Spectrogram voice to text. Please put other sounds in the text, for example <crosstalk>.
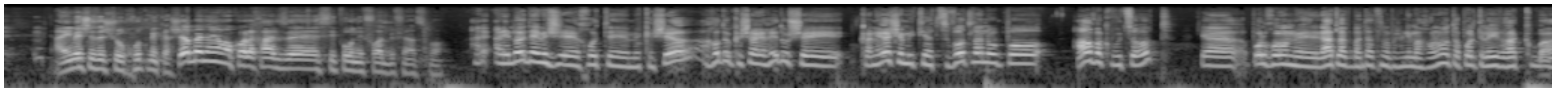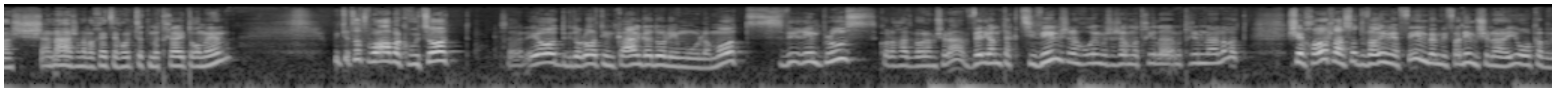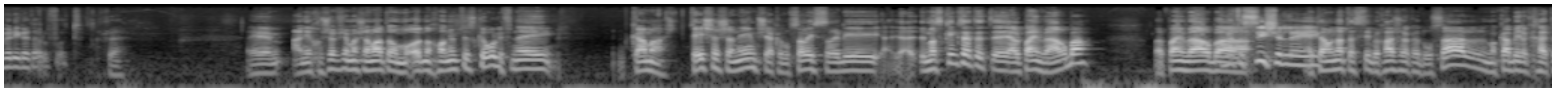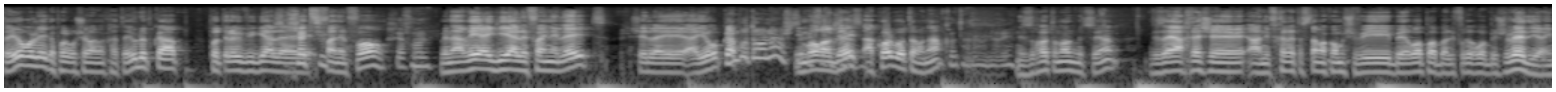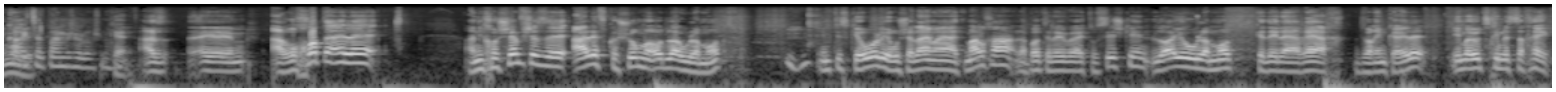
האם יש איזשהו חוט מקשר ביניהם, או כל אחד זה סיפור נפרד בפני עצמו? אני- לא יודע אם יש אה, חוט אה, מקשר. החוט המקשר היחיד הוא שכנראה שמתייצבות לנו פה ארבע קבוצות. כי הפועל חולון אה, לאט לאט בנתה את עצמה בשנים האחרונות, הפועל תל אביב רק בשנה, שנה וחצי האחרונות קצת מתחילה להתרומם. מתייצבות פה ארבע קבוצות, ישראליות גדולות עם קהל גדול, עם אולמות סבירים פלוס, כל אחת בעולם שלה, וגם תקציבים שאנחנו רואים שעכשיו מתחיל, מתחילים לעלות, שיכולות לעשות דברים יפים במפעלים של היורו-קאפ וליגת האלופות. יפה. אמ, אני חושב שמה שאמרת הוא מאוד נכון. אם תזכרו, לפני כמה? תשע שנים, כשהכדורסל הישראלי, זה מזכיר קצת את אה, 2004. ב-2004 עונת השיא של... אה, הייתה עונת השיא בכלל של הכדורסל, מכבי לקחה את היורוליג, הפועל ירושלים לקחה את ה ULEB Cup, הפועל תל אביב הגיעה. לפיינל 4, נכון. ונהריה הגיעה לפיינל 8 של אה, היורופ קאפ, גם באותה עונה. עם אורה קצת גרייס, הכל באותה עונה. אני זוכר את עונות מצוין, וזה היה אחרי שהנבחרת עשתה מקום שביעי באירופה, באליפות אירופה בשוודיה, עם מולי. קיץ 2003, נכון. כן, אז אמ, הרוחות האלה, אני חושב שזה א', קשור מאוד לאולמות. אם תזכרו, לירושלים היה את מלחה, להפועל תל אביב היה את אוסישקין, לא היו אולמות כדי לארח דברים כאלה. אם היו צריכים לשחק,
